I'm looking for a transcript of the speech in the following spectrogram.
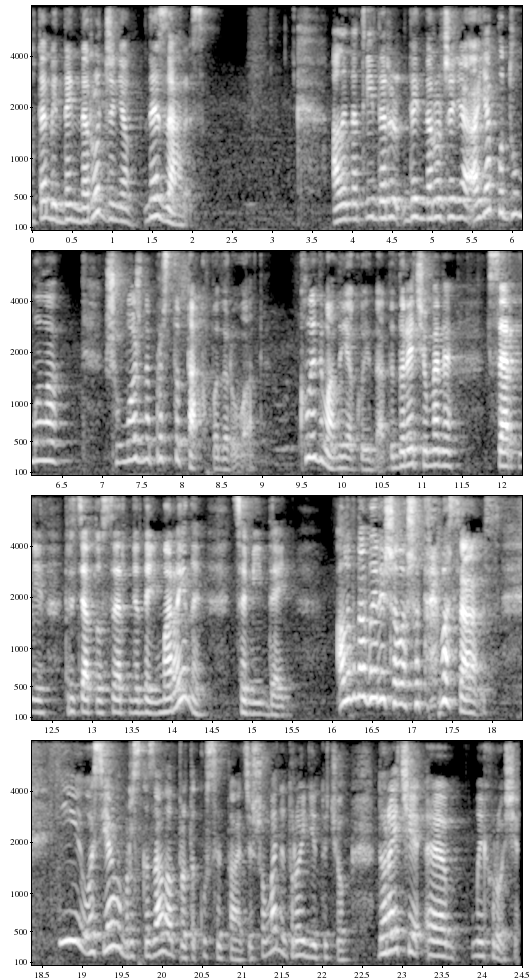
у тебе день народження не зараз. Але на твій день народження, а я подумала, що можна просто так подарувати, коли нема ніякої дати. До речі, у мене в серпні, 30 серпня, день Марини, це мій день. Але вона вирішила, що треба зараз. І ось я вам розказала про таку ситуацію, що в мене троє діточок. До речі, е, мої гроші.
